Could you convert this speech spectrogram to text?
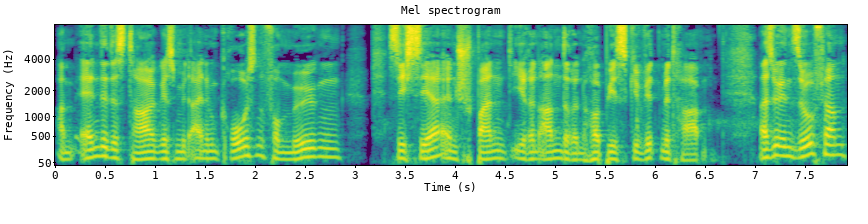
am Ende des Tages mit einem großen Vermögen sich sehr entspannt ihren anderen Hobbys gewidmet haben. Also insofern,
